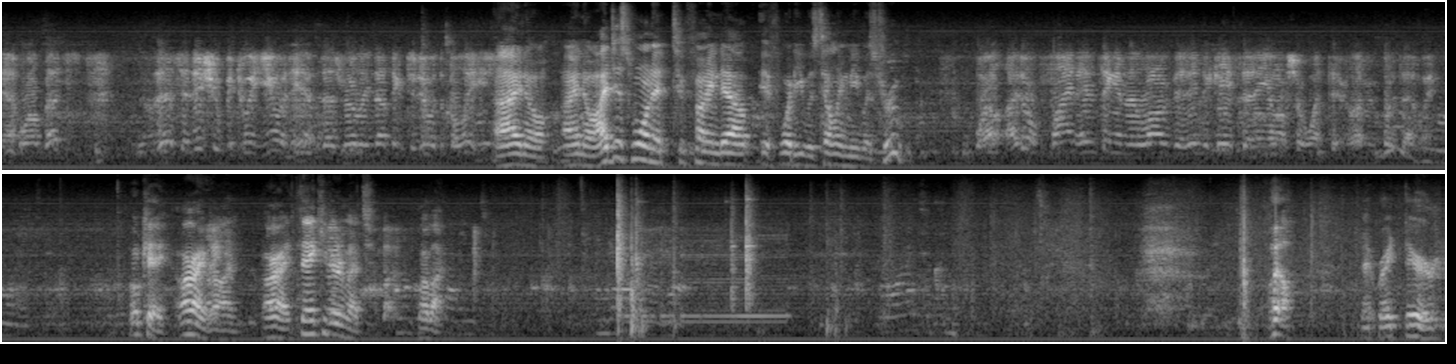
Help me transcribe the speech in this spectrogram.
Yeah, well, that's that's an issue between you and him. That's really nothing to do with the police. I know, I know. I just wanted to find out if what he was telling me was true. Well, I don't find anything in the log that indicates that any officer went there. Let me put it that way. Okay. All right, Ron. All right. Thank you very much. Bye bye. Well, that right there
